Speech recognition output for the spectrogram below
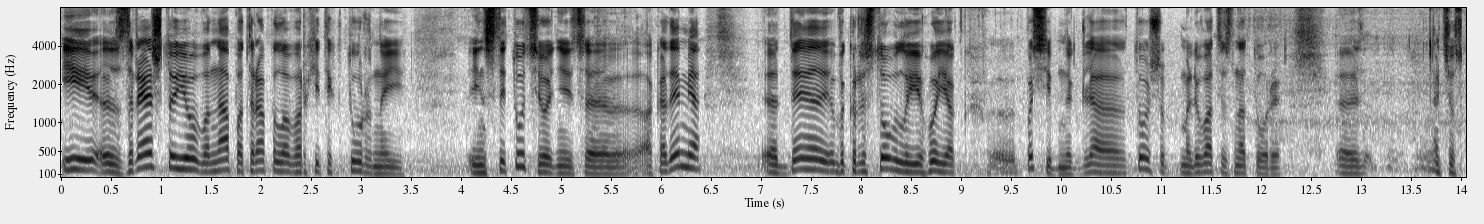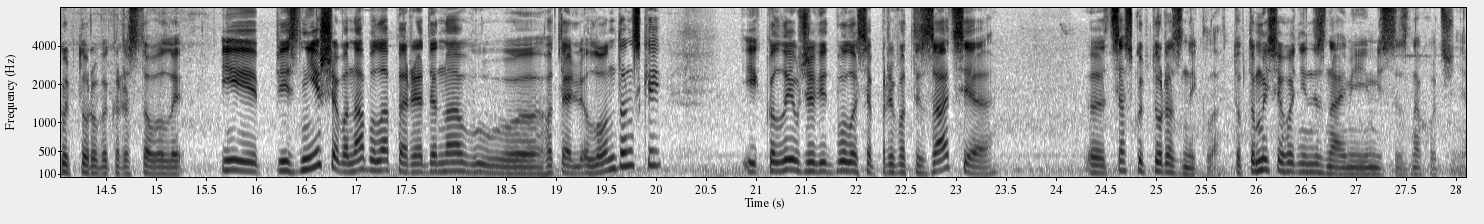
І е, зрештою вона потрапила в архітектурний інститут, сьогодні це академія, е, де використовували його як е, посібник для того, щоб малювати з натури. Е, Цю скульптуру використовували. І пізніше вона була передана в е, готель Лондонський. І коли вже відбулася приватизація, е, ця скульптура зникла. Тобто ми сьогодні не знаємо її місце знаходження.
